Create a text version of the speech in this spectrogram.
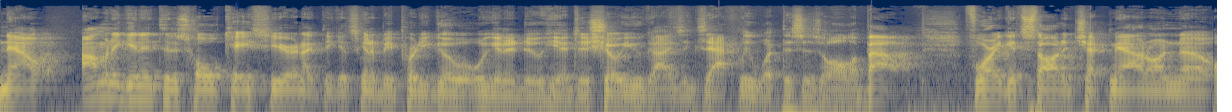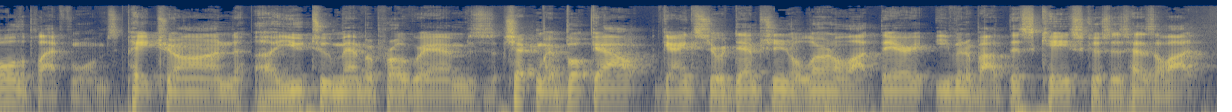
Now, I'm gonna get into this whole case here, and I think it's gonna be pretty good what we're gonna do here to show you guys exactly what this is all about. Before I get started, check me out on uh, all the platforms. Patreon, uh, YouTube member programs. Check my book out, Gangster Redemption. You'll learn a lot there, even about this case, because it has a lot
